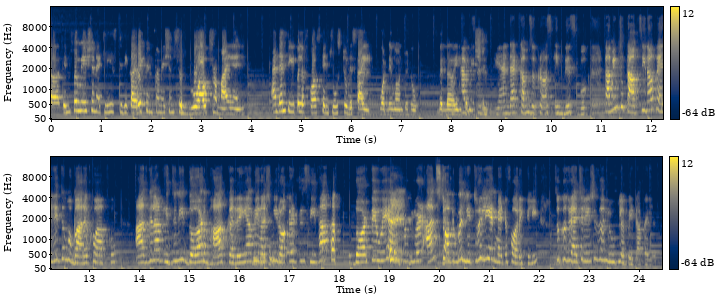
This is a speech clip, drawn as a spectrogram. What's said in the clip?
uh, information, at least the correct information, should go out from my end, and then people, of course, can choose to decide what they want to do with the information. Absolutely. and that comes across in this book coming to तापसी now पहले तो मुबारक हो आपको आजकल आप इतनी दौड़ भाग कर रही हैं अभी रश्मि रॉकेट से सीधा दौड़ते हुए unstoppable literally and metaphorically so congratulations on Looop Lapeta पहले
